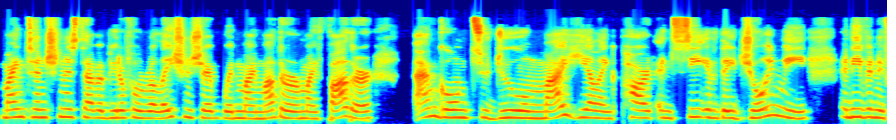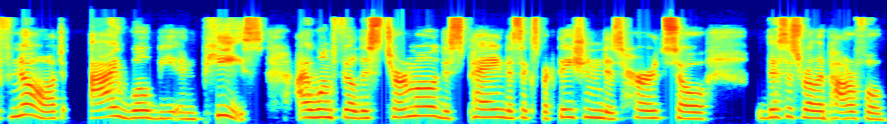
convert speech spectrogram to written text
my intention is to have a beautiful relationship with my mother or my father, I'm going to do my healing part and see if they join me. And even if not, I will be in peace. I won't feel this turmoil, this pain, this expectation, this hurt. So, this is really powerful.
